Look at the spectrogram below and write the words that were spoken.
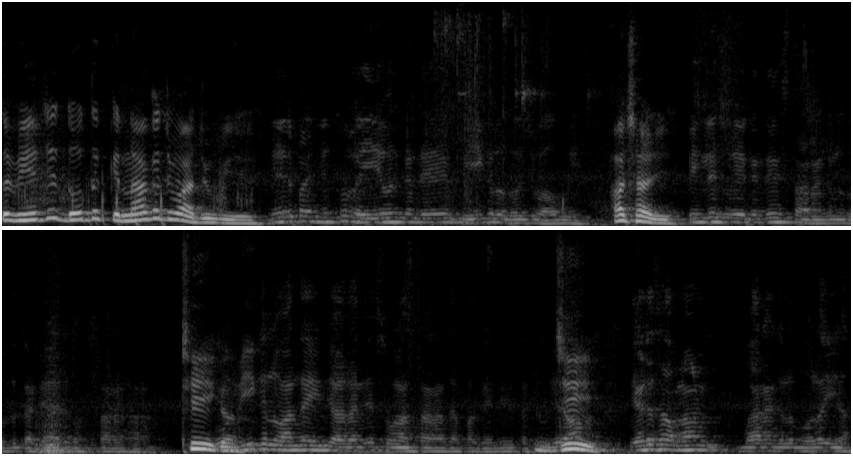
ਤੇ ਵੀਰ ਜੀ ਦੁੱਧ ਕਿੰਨਾ ਕੁ ਚਵਾ ਜੂਗੀ ਇਹ? ਇਹ ਭਾਈ ਜਿੱਥੋਂ ਲਈ ਉਹ ਕਹਿੰਦੇ 20 ਕਿਲੋ ਦੁੱਧ ਚਵਾਉਗੀ ਅੱਛਾ ਜੀ। ਪਿਛਲੇ ਸੂਏ ਕਹਿੰਦੇ 17 ਕਿਲੋ ਦੁੱਧ ਕੱਢਿਆ ਜਦੋਂ 17 18 ਠੀਕ ਆ। 20 ਕਿਲੋ ਆਂਦਾ ਹੀ ਜ਼ਿਆਦਾ ਨਹੀਂ 16 17 ਦਾ ਆਪਾਂ ਕਹਿੰਦੇ ਕੱਢੂ ਜੀ। ਜਿਹੜੇ ਹਿਸਾਬ ਨਾਲ 12 ਕਿਲੋ ਬੋਲਾ ਹੀ ਆ।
